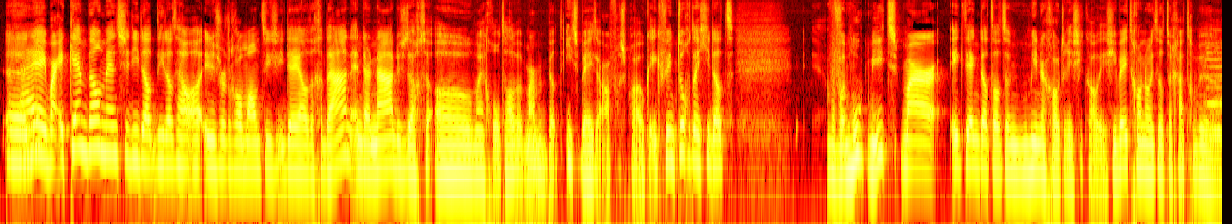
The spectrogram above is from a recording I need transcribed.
eh, hij? nee, maar ik ken wel mensen die dat, die dat in een soort romantisch idee hadden gedaan. En daarna dus dachten, oh mijn god, hadden we het maar iets beter afgesproken. Ik vind toch dat je dat... Of het moet niet, maar ik denk dat dat een minder groot risico is. Je weet gewoon nooit wat er gaat gebeuren.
